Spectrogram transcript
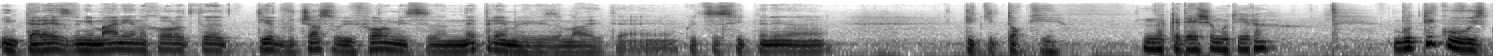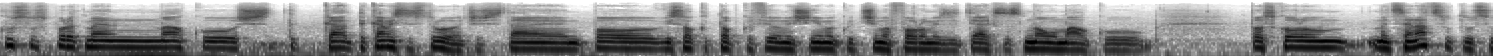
интерес, внимание на хората. Тия двучасови форми са неприемливи за младите, които са свикнали на тики-токи. На къде ще мутира? Бутиково изкуство, според мен, малко ще, така, така ми се струва, че ще стане по-висока топка филми, ще има, които ще има форуми за тях с много малко. По-скоро меценатството се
